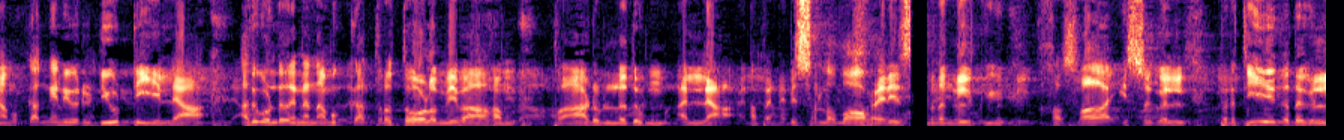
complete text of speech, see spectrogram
നമുക്ക് അങ്ങനെ ഒരു ഡ്യൂട്ടി ഇല്ല. അതുകൊണ്ട് തന്നെ നമുക്ക് അത്രത്തോളം വിവാഹം പാടുള്ളതും അല്ല. അപ്പൊ നബി സല്ലല്ലാഹു അലൈഹി ഹസായിസുകൾ പ്രത്യേകതകൾ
